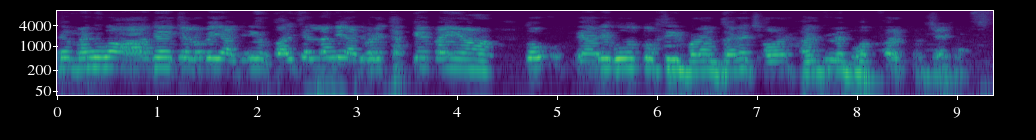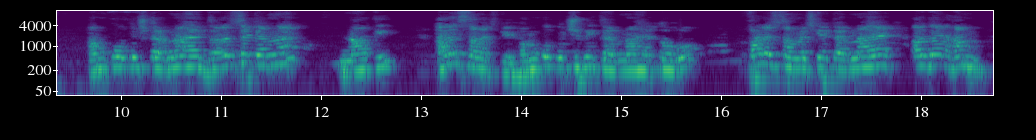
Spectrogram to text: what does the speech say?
मन हुआ, आ गए, चलो भाई, आज नहीं कल चल लेंगे, आज बड़े थके पे यहाँ। तो प्यारे वो तो फिर बड़ा गरज और हर्ज में बहुत फ़र्क पड़ जाएगा। हमको कुछ करना है, गरज से करना है, ना कि हर समझ के हमको कुछ भी करना है तो वो फ़र्ज़ समझ के करना है। अगर हम,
